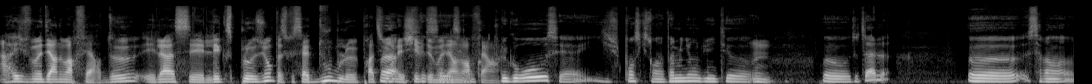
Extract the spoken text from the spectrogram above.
Arrive Modern Warfare 2 et là c'est l'explosion parce que ça double pratiquement Voilà, les chiffres c'est- de c'est- Modern c'est Warfare. encore plus gros. c'est- Je pense qu'ils sont à 20 millions d'unités au, Mm. au total. Ça va,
